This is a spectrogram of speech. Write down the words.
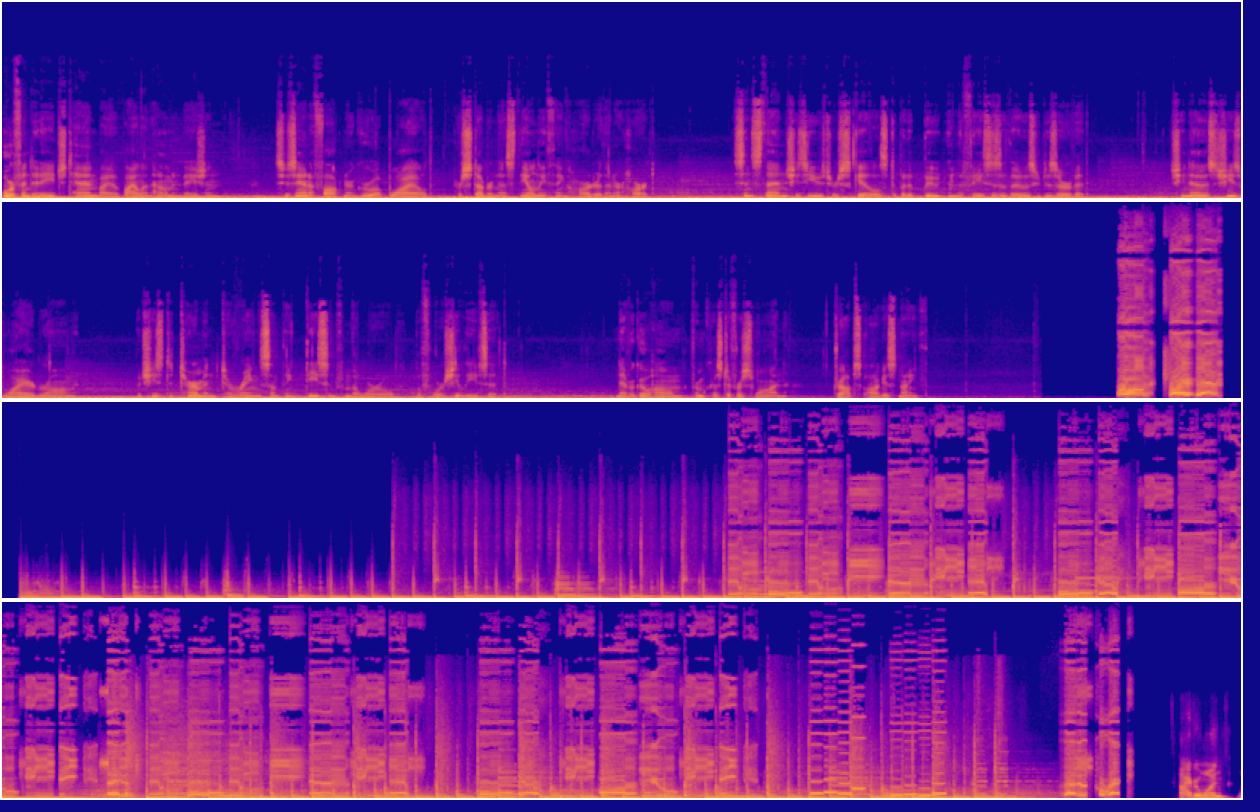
Orphaned at age 10 by a violent home invasion, Susanna Faulkner grew up wild, her stubbornness the only thing harder than her heart. Since then, she's used her skills to put a boot in the faces of those who deserve it. She knows she's wired wrong, but she's determined to wring something decent from the world before she leaves it. Never Go Home from Christopher Swan drops August 9th. Wrong.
